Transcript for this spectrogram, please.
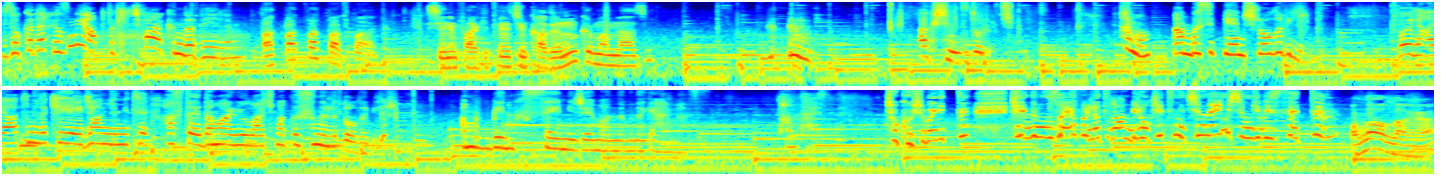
biz o kadar hız mı yaptık? Hiç farkında değilim. Bak bak bak bak bak. Senin fark etmen için kadranı mı kırmam lazım? Bak şimdi Doruk'cum. Tamam, ben basit bir hemşire olabilirim. Böyle hayatımdaki heyecan limiti hastaya damar yolu açmakla sınırlı da olabilir. Ama bu benim hız sevmeyeceğim anlamına gelmez. Tam tersine. Çok hoşuma gitti. Kendimi uzaya fırlatılan bir roketin içindeymişim gibi hissettim. Allah Allah ya.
